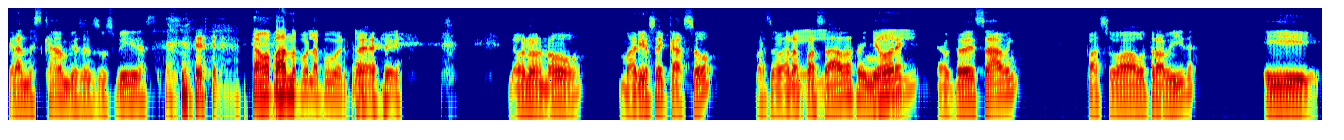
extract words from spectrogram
grandes cambios en sus vidas. Estamos pasando por la pubertad. no, no, no. Mario se casó la semana pasada, señores. Ya ustedes saben, pasó a otra vida. Y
